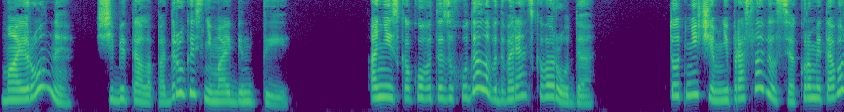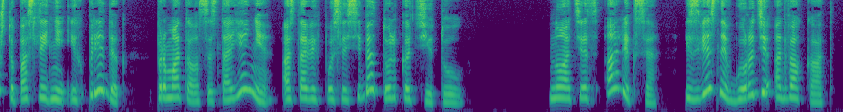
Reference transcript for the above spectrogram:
«Майроны?» — щебетала подруга, снимая бинты. «Они из какого-то захудалого дворянского рода. Тот ничем не прославился, кроме того, что последний их предок промотал состояние, оставив после себя только титул. Но отец Алекса — известный в городе адвокат —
